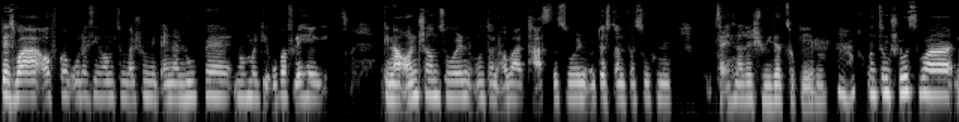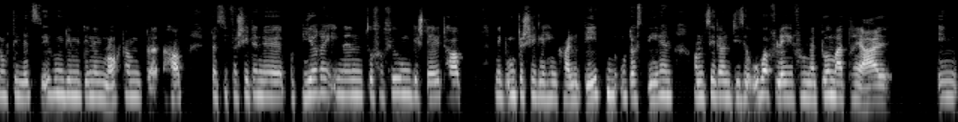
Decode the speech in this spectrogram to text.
Das war eine Aufgabe. Oder sie haben zum Beispiel mit einer Lupe nochmal die Oberfläche genau anschauen sollen und dann aber tasten sollen und das dann versuchen, zeichnerisch wiederzugeben. Mhm. Und zum Schluss war noch die letzte Übung, die ich mit ihnen gemacht haben, da, hab, dass ich verschiedene Papiere ihnen zur Verfügung gestellt habe mit unterschiedlichen Qualitäten und aus denen haben sie dann diese Oberfläche vom Naturmaterial in,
